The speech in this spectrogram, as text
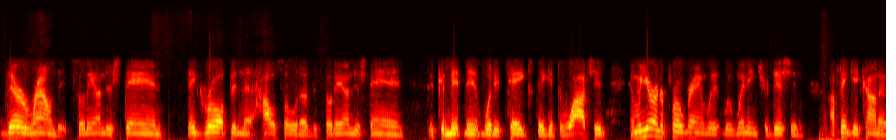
they're around it, so they understand. They grow up in the household of it, so they understand the commitment, what it takes. They get to watch it, and when you're in a program with, with winning tradition, I think it kind of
